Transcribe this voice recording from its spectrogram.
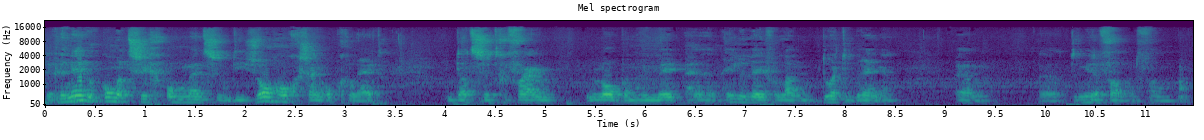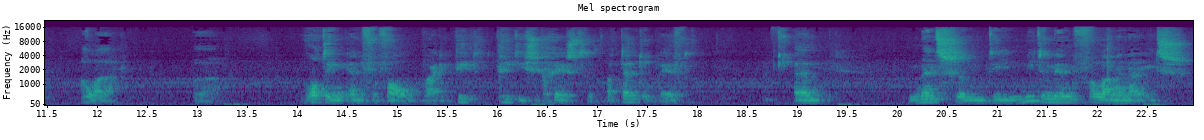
René bekommert zich om mensen die zo hoog zijn opgeleid dat ze het gevaar lopen hun, hele leven lang door te brengen um, uh, te midden van, van alle uh, rotting en verval waar de kritische geest het patent op heeft. Um, mensen die niettemin verlangen naar iets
